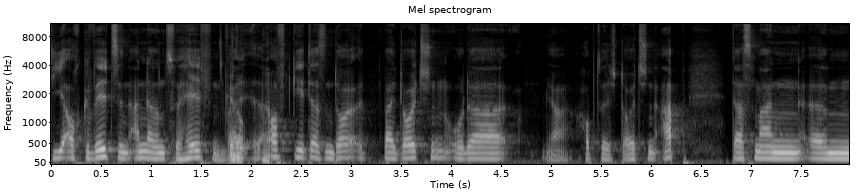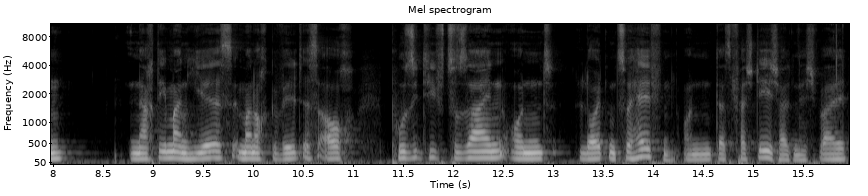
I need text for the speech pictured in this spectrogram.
die auch gewillt sind, anderen zu helfen. Weil Genau, ja. oft geht das Deu bei Deutschen oder ja, hauptsächlich Deutschen ab, dass man, ähm, nachdem man hier ist, immer noch gewillt ist, auch positiv zu sein und Leuten zu helfen. Und das verstehe ich halt nicht, weil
